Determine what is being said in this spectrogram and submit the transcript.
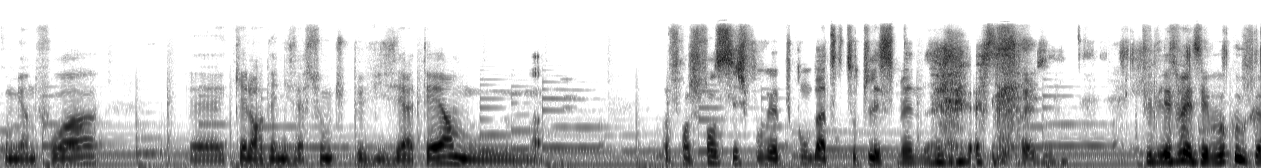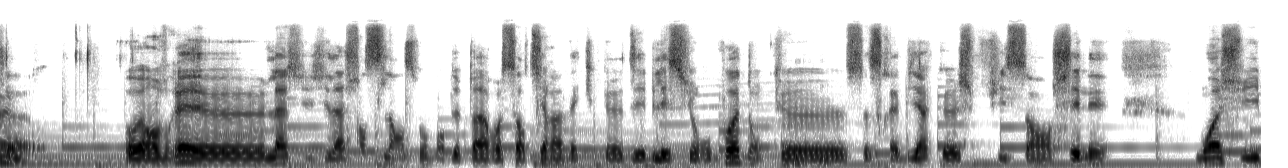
Combien de fois? Quelle organisation tu peux viser à terme ou... Ah. Franchement, si je pouvais combattre toutes les semaines, toutes les semaines, c'est beaucoup quand même. Ouais, en vrai, euh, là, j'ai la chance là en ce moment de pas ressortir avec euh, des blessures ou quoi, donc euh, ce serait bien que je puisse enchaîner. Moi, je suis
